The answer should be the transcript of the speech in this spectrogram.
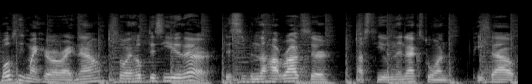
mostly My Hero right now, so I hope to see you there. This has been The Hot Rodster. I'll see you in the next one. Peace out.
